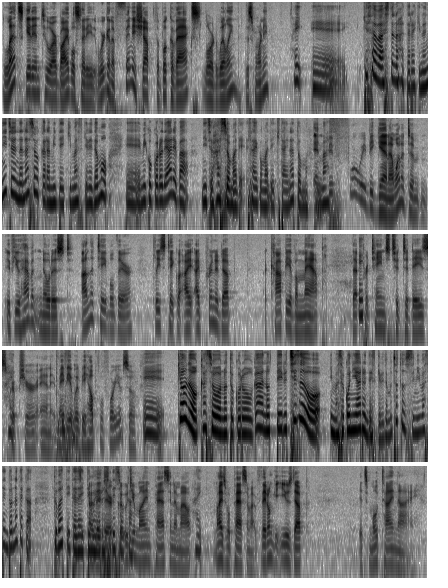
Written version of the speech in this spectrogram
Let's get into our Bible study. We're going to finish up the book of Acts, Lord willing, this morning. はい、えー、今朝は使徒の働きの27章から見ていきますけれども、えー、見心であれば28章まで最後までいきたいなと思っています。Before eh, we begin, I wanted to, if you haven't noticed, on the table there, please take, I, I printed up a copy of a map. that eh, pertains to today's scripture, and it, maybe it would be helpful for you. So, え今日の箇所のところが載っている地図を今そこにあるんですけれども、ちょっとすみません、どなたか配っていただいてもよろしいでしょうか。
